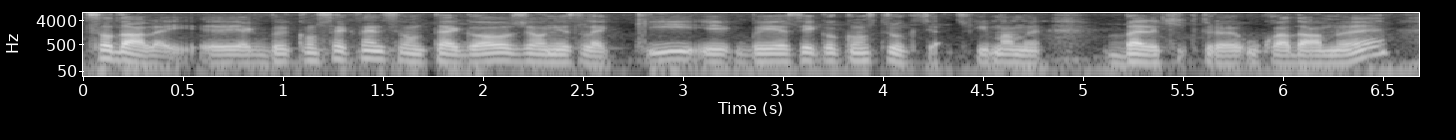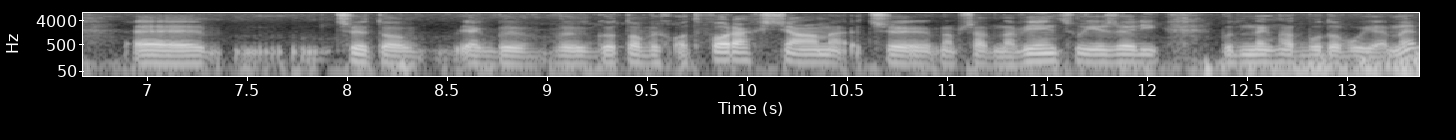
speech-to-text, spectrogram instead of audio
co dalej? E, Jakby konsekwencją tego, że on jest lekki, jakby jest jego konstrukcja, czyli mamy belki, które układamy, e, czy to jakby w gotowych otworach ścian, czy na przykład na wieńcu, jeżeli budynek nadbudowujemy.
